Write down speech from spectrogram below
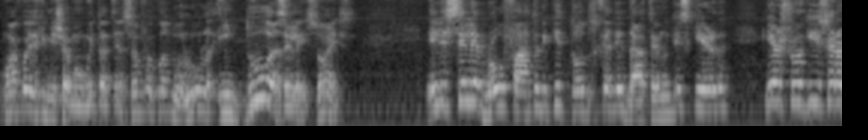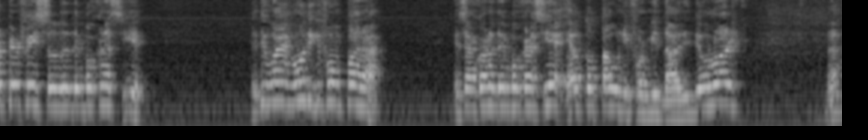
uma coisa que me chamou muita atenção foi quando o Lula, em duas eleições, ele celebrou o fato de que todos os candidatos eram de esquerda e achou que isso era a perfeição da democracia. Eu digo, ah, onde que fomos parar? Dizer, agora a democracia é a total uniformidade ideológica. Né?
